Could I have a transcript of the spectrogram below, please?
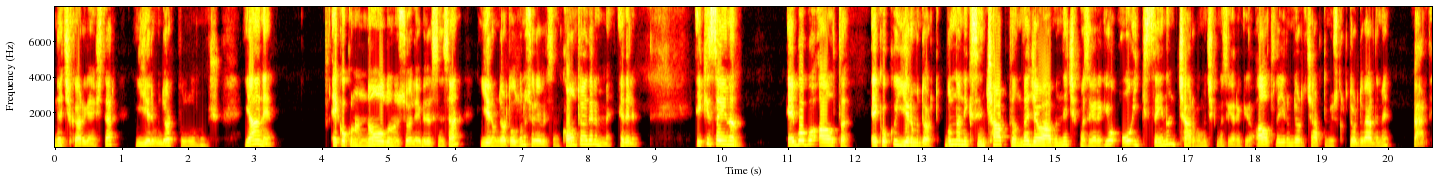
ne çıkar gençler? 24 bulunmuş. Yani ekokunun ne olduğunu söyleyebilirsin sen. 24 olduğunu söyleyebilirsin. Kontrol edelim mi? Edelim. İki sayının EBOB'u 6, ekoku 24. Bunların ikisini çarptığında cevabın ne çıkması gerekiyor? O iki sayının çarpımı çıkması gerekiyor. 6 ile 24'ü çarptım 144'ü verdi mi? Verdi.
